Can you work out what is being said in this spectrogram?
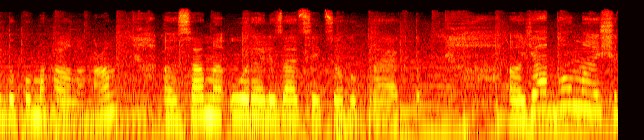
і допомагала нам е, саме у реалізації цього проекту. Е, Я думаю, що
